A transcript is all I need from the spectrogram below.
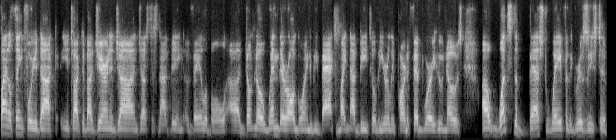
Final thing for you, Doc. You talked about Jaren and and Justice not being available. Uh, don't know when they're all going to be back. Might not be till the early part of February. Who knows? Uh, what's the best way for the Grizzlies to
